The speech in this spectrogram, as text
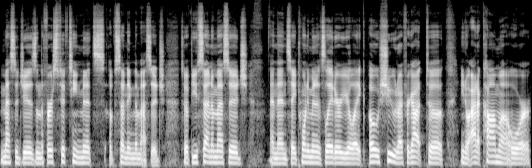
messages in the first 15 minutes of sending the message. So if you send a message and then say 20 minutes later you're like oh shoot i forgot to you know add a comma or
